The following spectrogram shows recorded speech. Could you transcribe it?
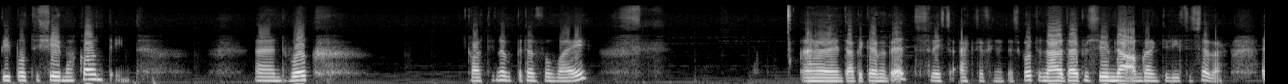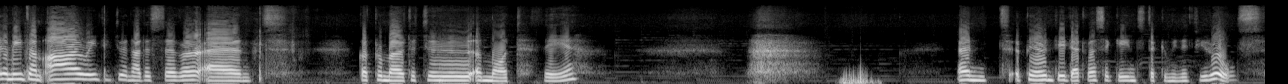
people to share my content. And work got in a bit of a way. And I became a bit less active in the Discord. And now they presume now I'm going to leave the server. In the meantime, I went into another server and got promoted to a mod there and apparently that was against the community rules.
